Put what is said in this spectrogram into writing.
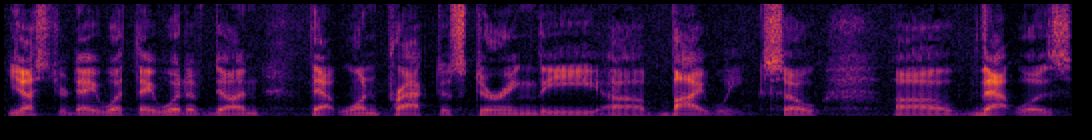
yesterday what they would have done that one practice during the uh, bye week. So uh, that was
